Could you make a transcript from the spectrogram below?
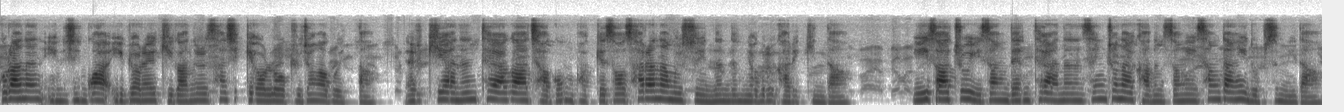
코란은 임신과 이별의 기간을 40개월로 규정하고 있다. 엘키아는 태아가 자궁 밖에서 살아남을 수 있는 능력을 가리킨다. viability 24주 이상 된 태아는 생존할 가능성이 상당히 높습니다.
